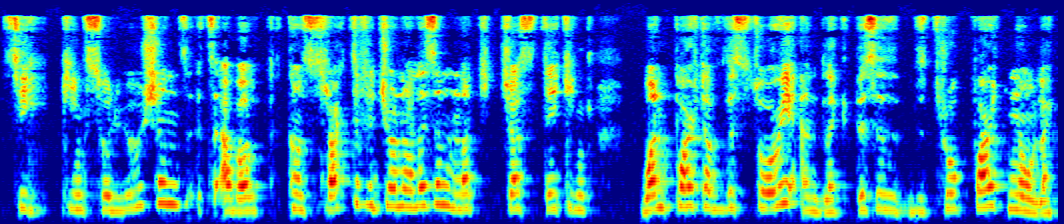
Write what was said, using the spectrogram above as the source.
seeking solutions. It's about constructive journalism, not just taking one part of the story and like this is the true part no like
